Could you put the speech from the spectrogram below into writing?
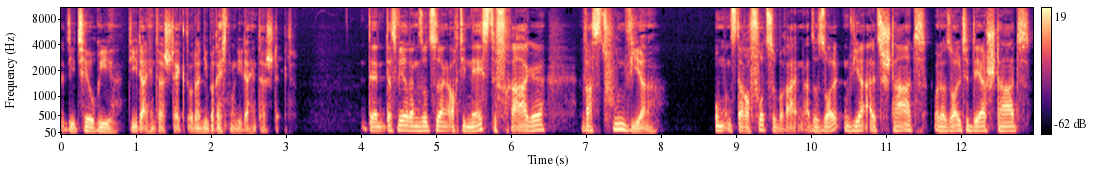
die Theorie, die dahinter steckt oder die Berechnung, die dahinter steckt. Denn das wäre dann sozusagen auch die nächste Frage, was tun wir, um uns darauf vorzubereiten. Also sollten wir als Staat oder sollte der Staat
